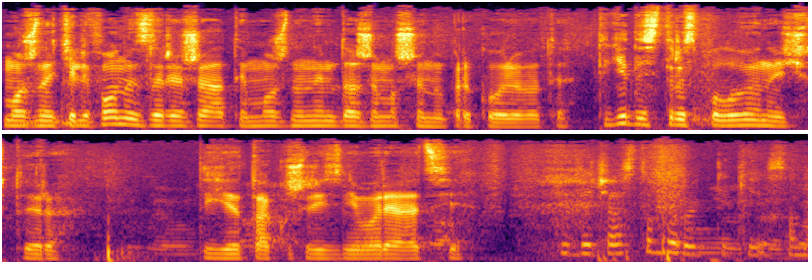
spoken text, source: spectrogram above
можна телефони заряджати, можна ним навіть машину прикурювати. Такі десь 3,5-4. Є також різні варіації. Люди часто беруть такі саме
